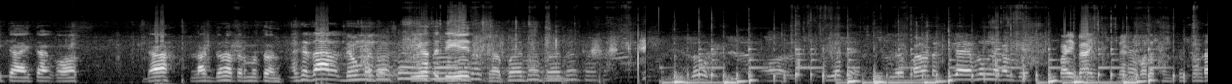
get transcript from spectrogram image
ইটা ইটা গছ। দা লাগতো না তোর মতন। আচ্ছা যা না তো ঠিক আছে ঠিক আছে। বারোটা দিকে এরকম না কালকে। ভাই ভাই কথা শুন তুই ফোনটা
